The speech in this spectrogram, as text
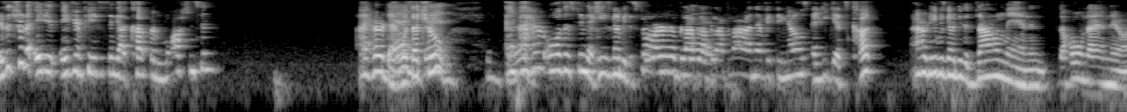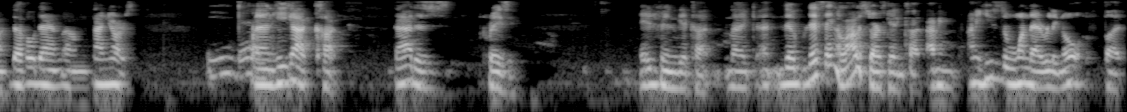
Is it true that Adrian, Adrian Peterson got cut from Washington? I heard that. Yeah, Was that true? did. And I heard all this thing that he's gonna be the starter, blah blah blah blah, and everything else, and he gets cut. I heard he was gonna be the down man and the whole nine yard, the whole damn um, nine yards, He did. and he got cut. That is crazy. Adrian get cut. Like uh, they're, they're saying a lot of stars getting cut. I mean, I mean he's the one that I really know of, but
